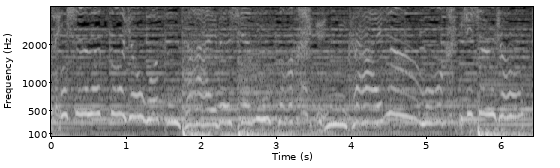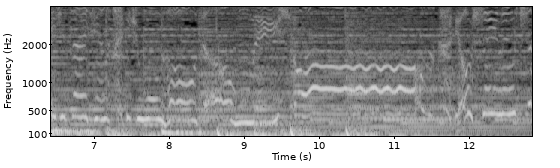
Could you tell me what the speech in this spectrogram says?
淋湿了所有我存在的线索，晕开了墨，一句珍重，一句再见，一句问候都没说。有谁能真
